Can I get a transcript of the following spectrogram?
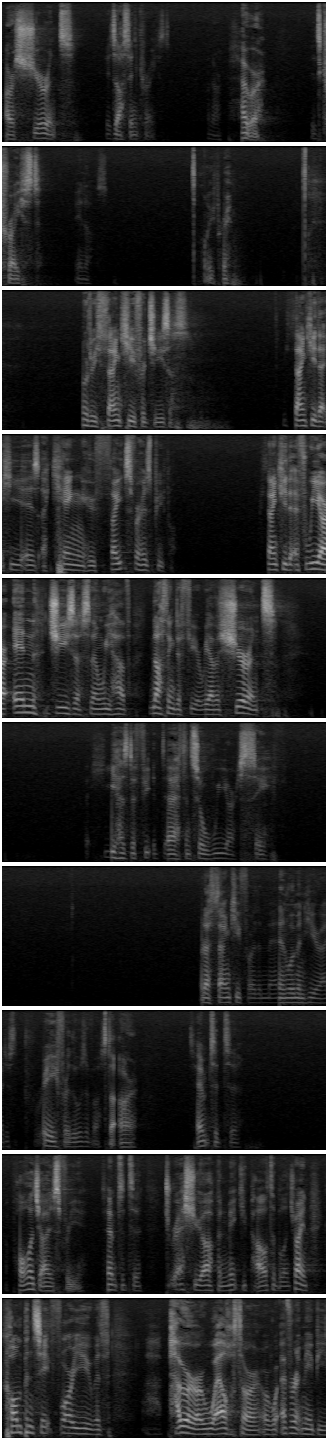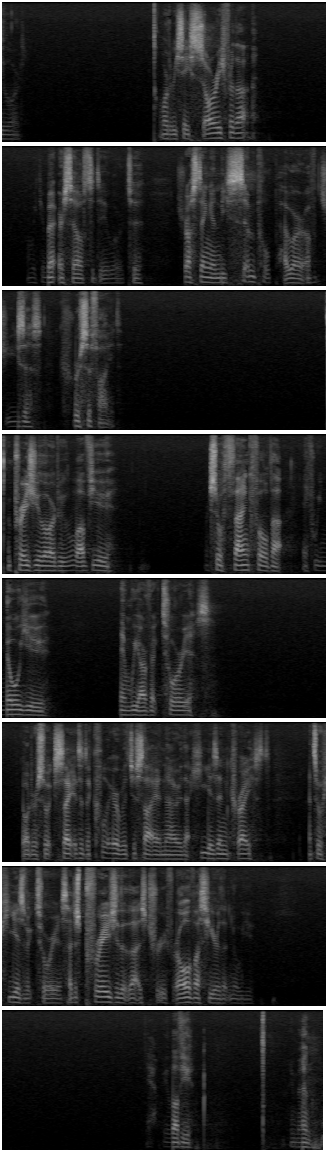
Our assurance is us in Christ, and our power is Christ in us. Let me pray. Lord, we thank you for Jesus. We thank you that he is a king who fights for his people. We thank you that if we are in Jesus, then we have nothing to fear. We have assurance that he has defeated death, and so we are safe. Lord, I thank you for the men and women here. I just pray for those of us that are tempted to apologize for you, tempted to dress you up and make you palatable and try and compensate for you with uh, power or wealth or, or whatever it may be, Lord. Lord, we say sorry for that. And we commit ourselves today, Lord, to trusting in the simple power of Jesus crucified We praise you, Lord. We love you. We're so thankful that if we know you, then we are victorious. God, we're so excited to declare with Josiah now that he is in Christ. And so he is victorious. I just praise you that that is true for all of us here that know you. Yeah, we love you. Amen.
